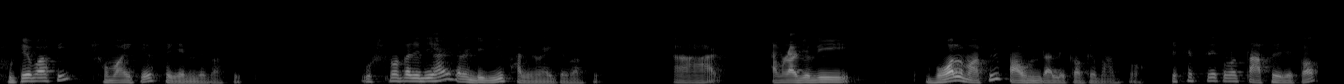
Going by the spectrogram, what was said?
ফুটে মাপি, সময়কে সেকেন্ডে মাপি। উষ্ণতা যদি হয় তাহলে ডিগ্রি ফারেনহাইটে মাপি। আর আমরা যদি বল মাপি পাউন্ডাল এককে মাপব। এক্ষেত্রে কোনো তাপের একক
